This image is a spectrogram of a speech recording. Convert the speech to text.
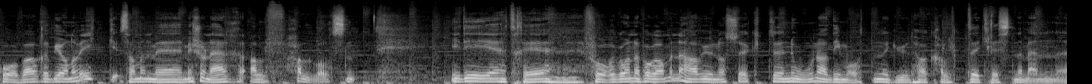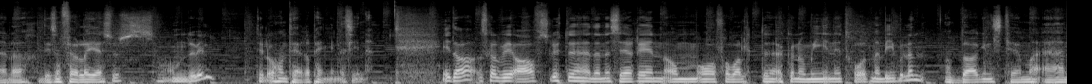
Håvard Bjørnevik sammen med misjonær Alf Halvorsen. I de tre foregående programmene har vi undersøkt noen av de måtene Gud har kalt kristne menn, eller de som følger Jesus, om du vil, til å håndtere pengene sine. I dag skal vi avslutte denne serien om å forvalte økonomien i tråd med Bibelen. og Dagens tema er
